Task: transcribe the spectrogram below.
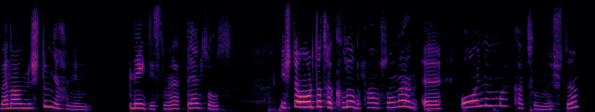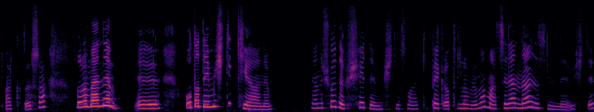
ben almıştım ya hani neydi ismi? Pencils. İşte orada takılıyordum tamam sonra e, o oyunuma katılmıştı arkadaşlar. Sonra ben de e, o da demiştik ki yani. Yani şöyle bir şey demişti sanki. Pek hatırlamıyorum ama Selen neredesin demişti.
